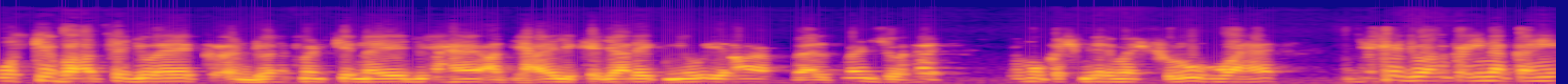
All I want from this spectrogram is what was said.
उसके बाद से जो है एक डेवलपमेंट के नए जो है अध्याय लिखे जा रहे एक न्यू ईरा डेवलपमेंट जो है जम्मू कश्मीर में शुरू हुआ है, जिसे जो है कहीं ना कहीं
